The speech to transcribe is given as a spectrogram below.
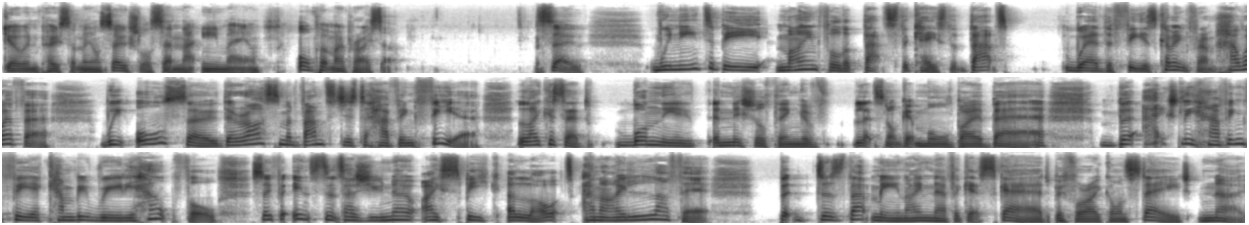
go and post something on social or send that email or put my price up. So we need to be mindful that that's the case, that that's where the fear is coming from. However, we also, there are some advantages to having fear. Like I said, one, the initial thing of let's not get mauled by a bear, but actually having fear can be really helpful. So, for instance, as you know, I speak a lot and I love it. But does that mean I never get scared before I go on stage? No.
